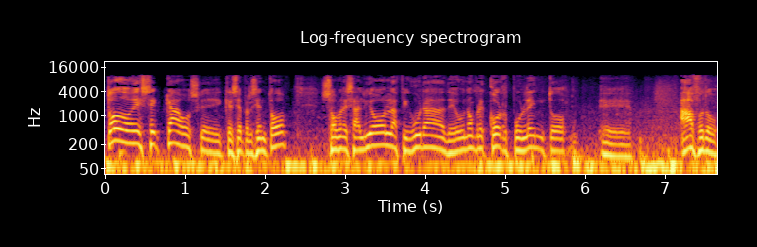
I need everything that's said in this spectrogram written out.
todo ese caos eh, que se presentó, sobresalió la figura de un hombre corpulento, eh, afro,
